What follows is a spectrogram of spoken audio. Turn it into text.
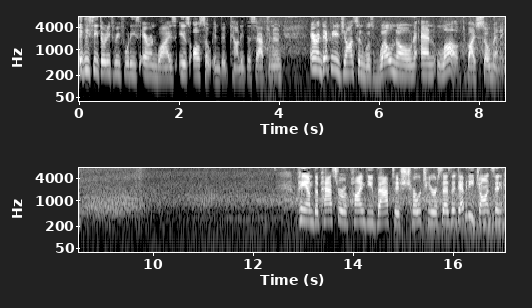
ABC 3340's Aaron Wise is also in Bibb County this afternoon. Aaron, Deputy Johnson was well known and loved by so many. Pam, the pastor of Pineview Baptist Church here, says that Deputy Johnson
